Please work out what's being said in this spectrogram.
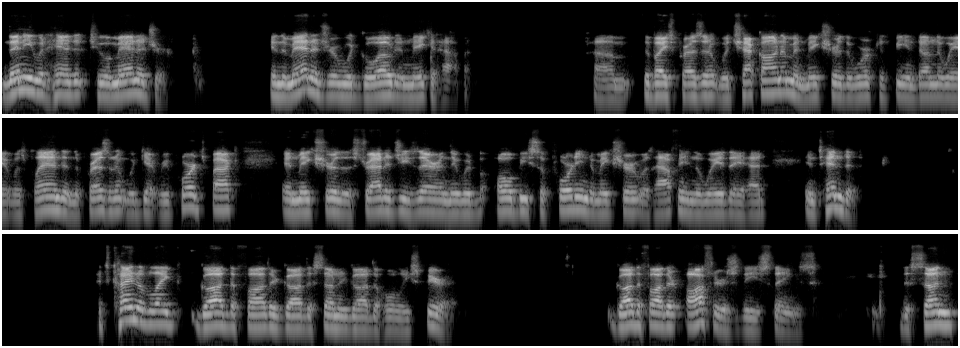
Then he would hand it to a manager, and the manager would go out and make it happen. Um, the vice president would check on him and make sure the work is being done the way it was planned, and the president would get reports back and make sure the strategy's there and they would all be supporting to make sure it was happening the way they had intended. It's kind of like God the Father, God the Son, and God the Holy Spirit. God the Father authors these things. The Son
